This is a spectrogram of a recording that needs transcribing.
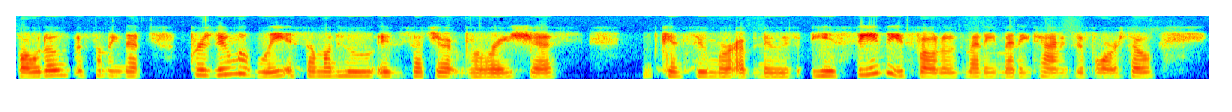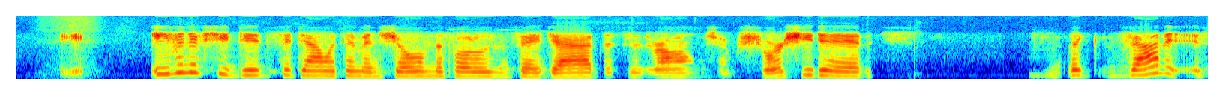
photos of something that presumably is someone who is such a voracious consumer of news. He's seen these photos many, many times before. So even if she did sit down with him and show him the photos and say, "Dad, this is wrong," which I'm sure she did, like that is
